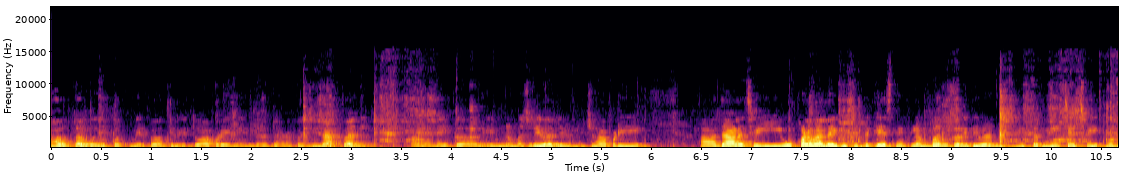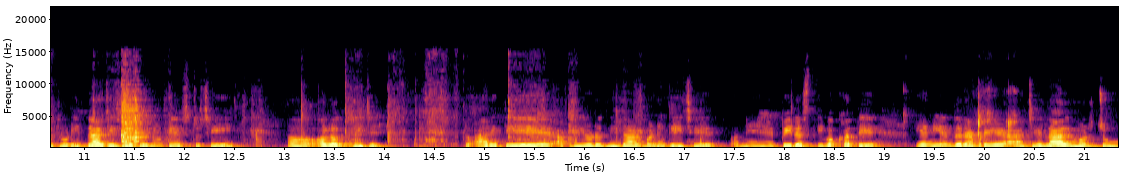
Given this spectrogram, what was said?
ભાવતા હોય, કોથમીર ભાવતી હોય, તો આપણે એની અંદર ધાણા ભાજી નાખવાની અને નહીંતર એમનેમ જ રહેવા દેવાની. જો આપણી દાળ છે એ ઉકળવા લાગી છે એટલે ગેસની ફ્લેમ બંધ કરી દેવાની, નહીંતર નીચે છે એ થોડી થોડી દાજી જાય તો એનો ટેસ્ટ છે એ અલગ થઈ જાય. તો આ રીતે આપણી અડદની દાળ બની ગઈ છે અને પીરસતી વખતે એની અંદર આપણે આ જે લાલ મરચું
